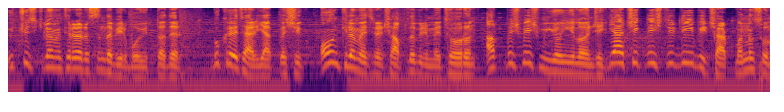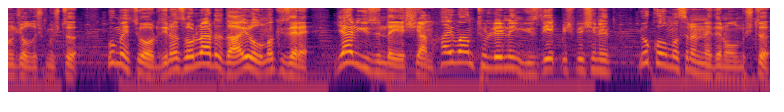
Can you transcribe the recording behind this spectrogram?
300 kilometre arasında bir boyuttadır. Bu krater yaklaşık 10 kilometre çaplı bir meteorun 65 milyon yıl önce gerçekleştirdiği bir çarpmanın sonucu oluşmuştu. Bu meteor dinozorlar da dahil olmak üzere yeryüzünde yaşayan hayvan türlerinin %75'inin yok olmasına neden olmuştu.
